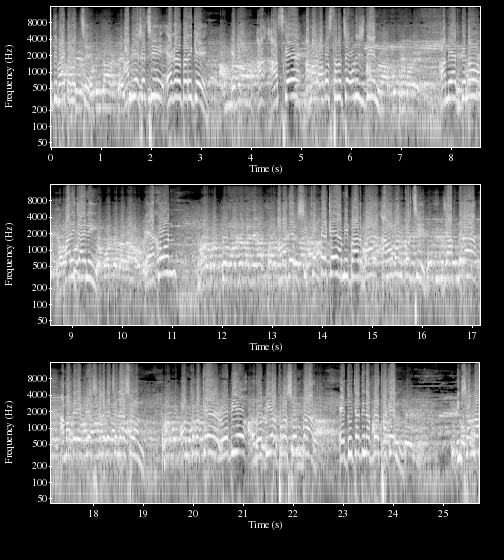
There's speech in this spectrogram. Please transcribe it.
অতিবাহিত হচ্ছে। আমি এসেছি এগারো তারিখে এবং আজকে আমার অবস্থান হচ্ছে উনিশ দিন। আমি একদিনও বাড়ি যাইনি। এখন আমাদের শিক্ষকদেরকে আমি বারবার আহ্বান করছি যে আপনারা আমাদের এই প্রেস ক্লাবে চলে আসুন। অন্তপক্ষে রবি রবি অথবা সোমবার এই দুইটা দিন আপনারা থাকেন। ইনশাল্লাহ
